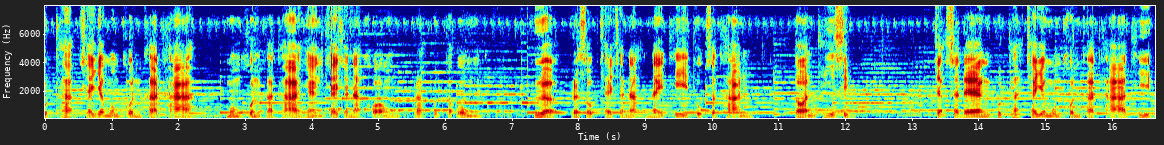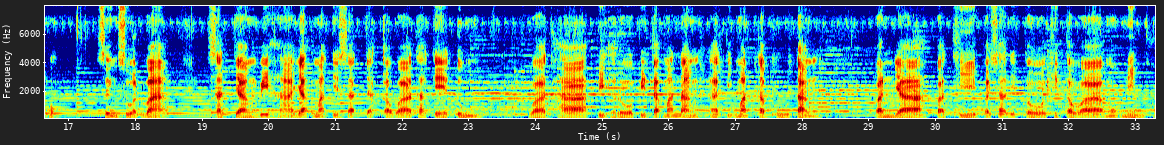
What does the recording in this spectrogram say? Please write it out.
พุทธชัยมงคลคาถา มงคลคาถาแห่งชัยชนะของพระพุทธองค์ เพื่อประสบชัยชนะในที่ทุกสถาน ตอนที่สิบจะแสดงพุทธชัยมงคลคาถาที่6ซึ่งสวดว่า สัจยังวิหายมติสัจจกวาทะเกตุง วาทาปิโรปิตมะนังอติมัตตภูตัง ปัญญาปทีปชะลิโตชิตวามุนินโท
